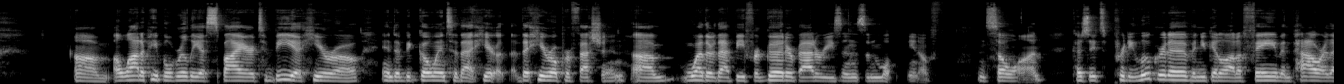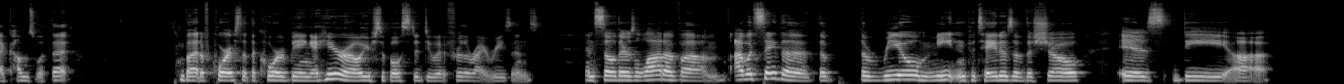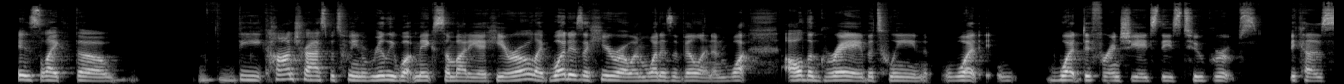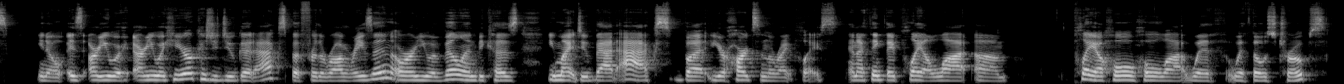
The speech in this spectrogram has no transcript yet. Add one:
um, a lot of people really aspire to be a hero and to be, go into that hero, the hero profession, um, whether that be for good or bad reasons and, you know, and so on, because it's pretty lucrative and you get a lot of fame and power that comes with it. But of course, at the core of being a hero, you're supposed to do it for the right reasons. And so there's a lot of um, I would say the the the real meat and potatoes of the show is the uh, is like the the contrast between really what makes somebody a hero like what is a hero and what is a villain and what all the gray between what what differentiates these two groups. Because you know is are you a, are you a hero because you do good acts but for the wrong reason? Or are you a villain because you might do bad acts but your heart's in the right place? And i think they play a lot um, play a whole whole lot with with those tropes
